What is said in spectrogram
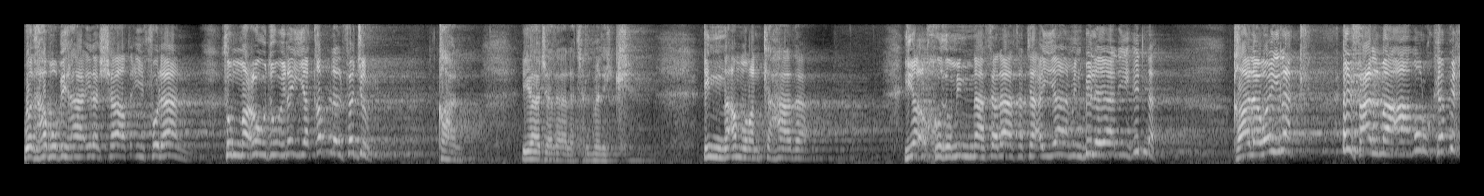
واذهبوا بها إلى الشاطئ فلان ثم عودوا إلي قبل الفجر. قال يا جلالة الملك إن أمرا كهذا يأخذ منا ثلاثة أيام بلياليهن. قال ويلك افعل ما آمرك به.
